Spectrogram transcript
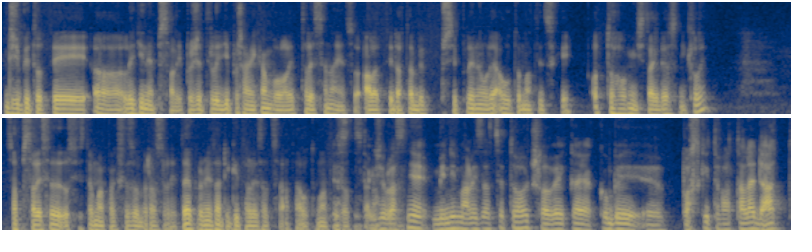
když by to ty uh, lidi nepsali, protože ty lidi pořád někam volali, ptali se na něco, ale ty data by připlynuly automaticky od toho místa, kde vznikly zapsali se do systému a pak se zobrazili. To je pro mě ta digitalizace a ta automatizace. Jasně, takže vlastně minimalizace toho člověka, jakoby eh, poskytovatele dat,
